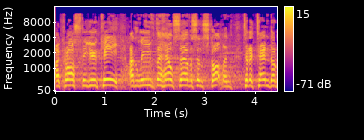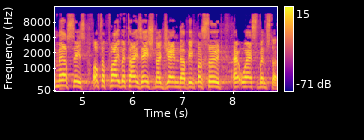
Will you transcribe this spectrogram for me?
across the UK and leave the health service in Scotland to the tender mercies of the privatisation agenda being pursued at Westminster.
